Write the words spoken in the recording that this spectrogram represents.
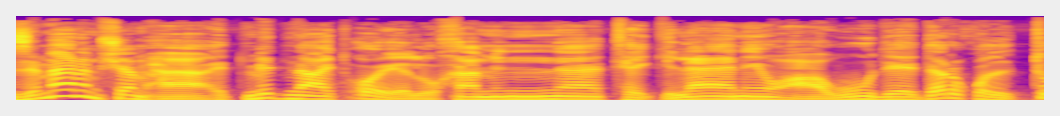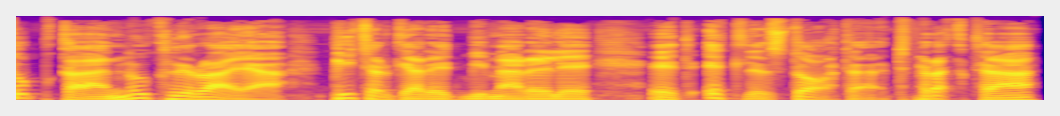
زمان مشمها ات ميدنايت اويل وخامن تجلاني وعودة درقل تبقى نوكليرايا بيتر جاريت بماريلي ات اتلس دوعتا تبرقتا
